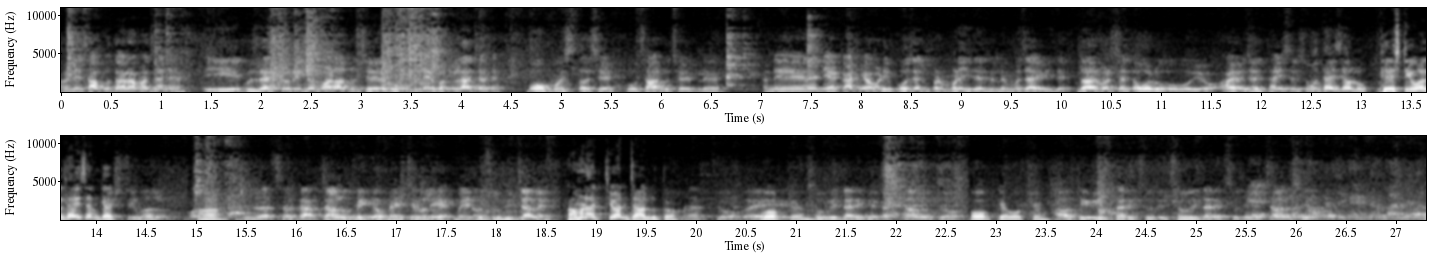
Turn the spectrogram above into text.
અને સાપુતારામાં છે ને એ ગુજરાત ટુરિઝમ વાળાનું છે રૂમ ને બંગલા છે ને, બહુ મસ્ત છે, બહુ સારું છે, એટલે અને ત્યાં કાઠિયાવાડી ભોજન પણ મળી જાય છે એટલે મજા આવી જાય. દર વર્ષે તો ઓલું આયોજન થાય છે. શું થાય છે ઓલું? ફેસ્ટિવલ થાય છે ને ફેસ્ટિવલ હા. ગુજરાત સરકાર ચાલુ થઈ ગયો ફેસ્ટિવલ એક મહિનો સુધી ચાલે. હમણાં જ થયો ને ચાલુ તો? ઓકે. ગઈ છવ્વીસ તારીખે ચાલુ થયો. Okay okay. આવતી વીસ તારીખ સુધી છવ્વીસ તારીખ સુધી ચાલશે. પછી કઈ ગરબા લેવા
